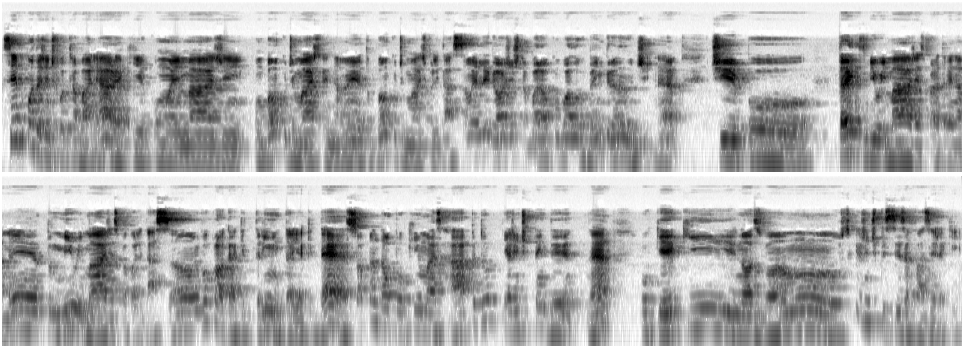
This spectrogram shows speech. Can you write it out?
Sempre quando a gente for trabalhar aqui com uma imagem, com banco de de treinamento, banco de de validação, é legal a gente trabalhar com um valor bem grande, né? Tipo, 3 mil imagens para treinamento, mil imagens para validação. Eu vou colocar aqui 30 e aqui 10, só para andar um pouquinho mais rápido e a gente entender, né? O que, que nós vamos, o que a gente precisa fazer aqui,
